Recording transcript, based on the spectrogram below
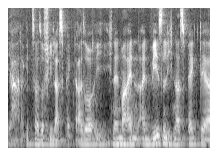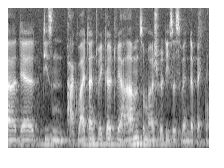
Ja, da gibt es also viele Aspekte. Also ich, ich, nenne mal einen, einen wesentlichen Aspekt, der, der diesen Park weiterentwickelt. Wir haben zum Beispiel dieses Wendebecken.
